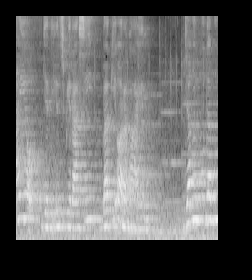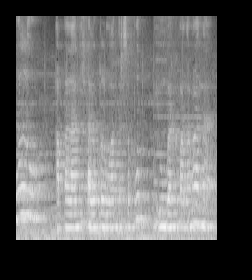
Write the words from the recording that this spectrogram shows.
Ayo jadi inspirasi bagi orang lain. Jangan mudah mengeluh, apalagi kalau keluhan tersebut diumbar ke mana-mana.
